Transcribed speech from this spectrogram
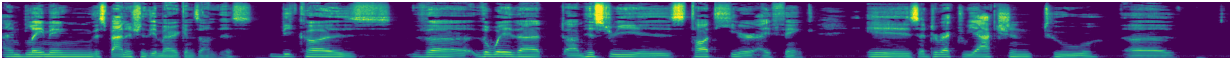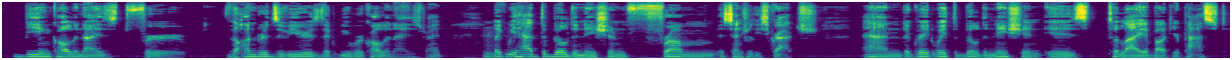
I'm blaming the Spanish and the Americans on this because the the way that um, history is taught here, I think, is a direct reaction to uh, being colonized for the hundreds of years that we were colonized, right? Like we had to build a nation from essentially scratch. And a great way to build a nation is to lie about your past.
